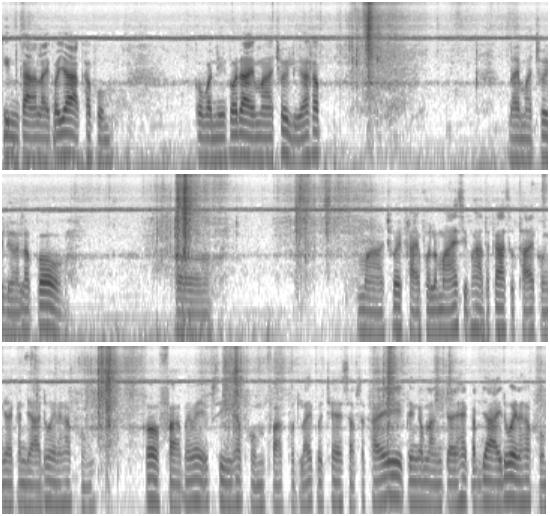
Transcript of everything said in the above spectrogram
กินการอะไรก็ยากครับ ผม ก็วันนี้ก็ได้มาช่วยเหลือครับ ได้มาช่วยเหลือแล้วก็ มาช่วยขายผลไม้ 15 ตะกร้าสุดท้ายของยายกัญญาด้วยนะครับผมก็ฝากแม่แม่ FC ครับผมฝากกดไลค์กดแชร์ subscribe เป็นกำลังใจให้กับยายด้วยนะครับผม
